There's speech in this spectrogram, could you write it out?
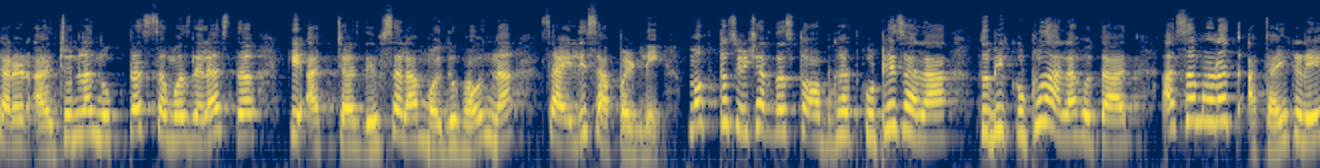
कारण अर्जुनला नुकतंच समजलेलं असतं की आजच्याच दिवसाला मधुभाऊंना सायली सापडली. मग तोच विचारत असतो अपघात कुठे झाला? तुम्ही कुठून आला होतात? असं म्हणत आता इकडे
